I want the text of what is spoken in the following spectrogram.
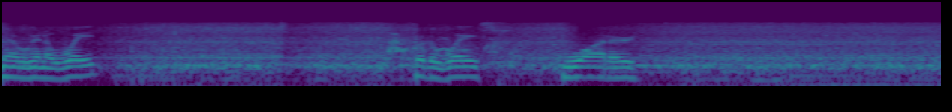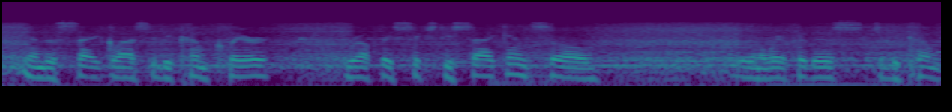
Now we're going to wait for the waste water and the sight glass to become clear, roughly 60 seconds. So we're gonna wait for this to become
